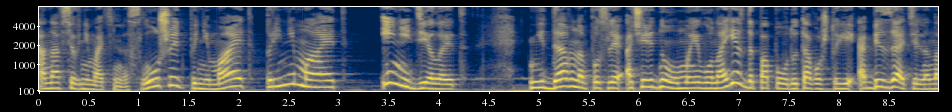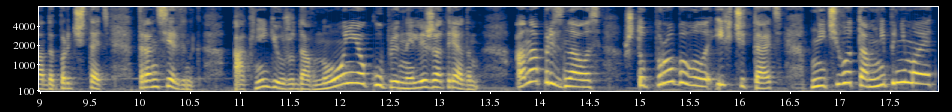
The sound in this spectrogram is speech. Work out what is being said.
Она все внимательно слушает, понимает, принимает и не делает – Недавно, после очередного моего наезда по поводу того, что ей обязательно надо прочитать трансервинг, а книги уже давно у нее куплены и лежат рядом, она призналась, что пробовала их читать, ничего там не понимает.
